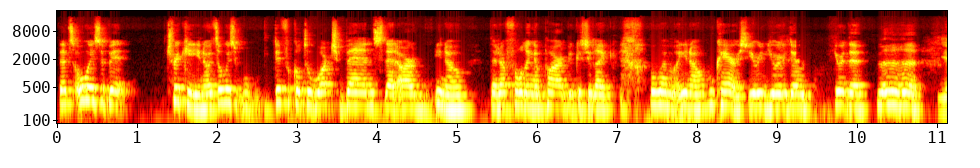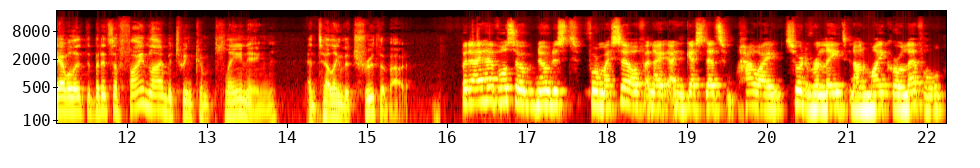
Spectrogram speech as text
that's always a bit tricky you know it's always difficult to watch bands that are you know that are falling apart because you're like who am I? you know who cares you're you're the you're the Yeah, well, it, but it's a fine line between complaining and telling the truth about it. but i have also noticed for myself and i, I guess that's how i sort of relate and on a micro level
